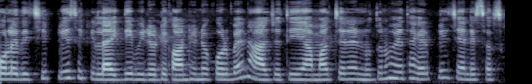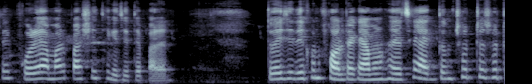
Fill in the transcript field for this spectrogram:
বলে দিচ্ছি প্লিজ একটি লাইক দিয়ে ভিডিওটি কন্টিনিউ করবেন। আর যদি আমার চ্যানেল নতুন হয়ে থাকে প্লিজ চ্যানেলটি সাবস্ক্রাইব করে আমার পাশে থেকে যেতে পারেন। তো এই যে দেখুন, ফলটা কেমন হয়েছে? একদম ছোট্ট ছোট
